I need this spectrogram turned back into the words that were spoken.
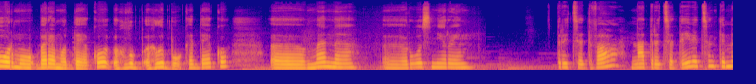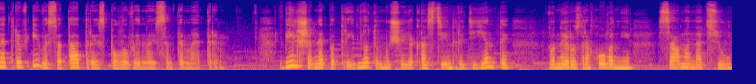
Форму беремо деко, глиб, глибоке деко. Е, в мене е, розміри 32 на 39 см і висота 3,5 см. Більше не потрібно, тому що якраз ці інгредієнти вони розраховані саме на цю е,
